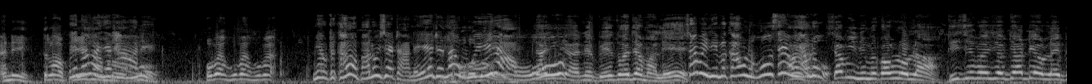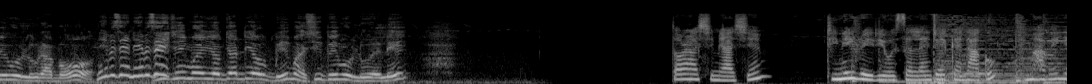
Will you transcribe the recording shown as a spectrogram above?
အန်ဒီတလောက်ပြေးဘယ်လာတော့မှမရထားရလဲလို့ဟိုဘက်ဟိုဘက်ဟိုဘက် မြောက်တကားကဘာလို့ရက်တာလဲဒီလောက်ဝေးတာ哦တာကြီးရနဲ့ဘယ်သွားကြမှာလဲစမီနေမကောင်းလို့ဟိုးဆေးကိုရောက်လို့စမီနေမကောင်းလို့လားဒီချိန်မှာယောက်ျားတစ်ယောက်လိုက်ပေးဖို့လိုတာပေါ့နေပါစေနေပါစေဒီချိန်မှာယောက်ျားတစ်ယောက်ဘေးမှာရှိပေးဖို့လိုရလေတော်ရရှိများရှင်ဒီနေ့ရေဒီယိုဇလန်ကျွဲကန်တာကိုဒီမှာပဲည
